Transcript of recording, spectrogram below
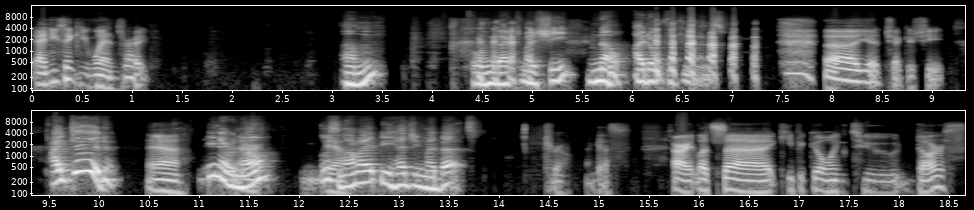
and you think he wins, right? Um, going back to my sheet, no, I don't think he wins. Uh, yeah, check your sheet. I did. Yeah, You never know. Listen, Yeah. I might be hedging my bets. true, I guess. All right, let's uh, keep it going to Darth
